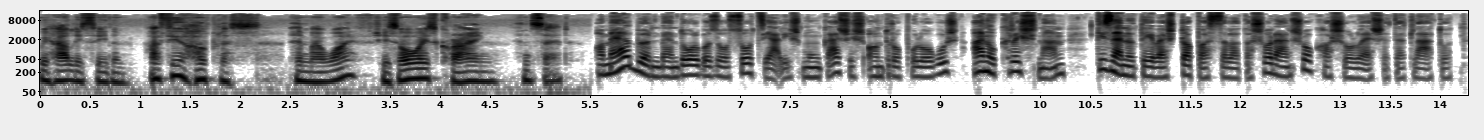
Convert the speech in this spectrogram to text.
we hardly see them. I feel hopeless, and my wife, she's always crying and sad. A Melbourneben dolgozó szociális munkás és antropológus Anu Krishnan 15 éves tapasztalata során sok hasonló esetet látott.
